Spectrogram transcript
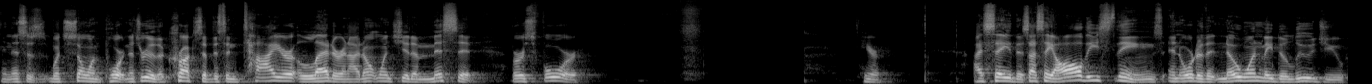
and this is what's so important. That's really the crux of this entire letter, and I don't want you to miss it. Verse 4. Here. I say this I say all these things in order that no one may delude you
